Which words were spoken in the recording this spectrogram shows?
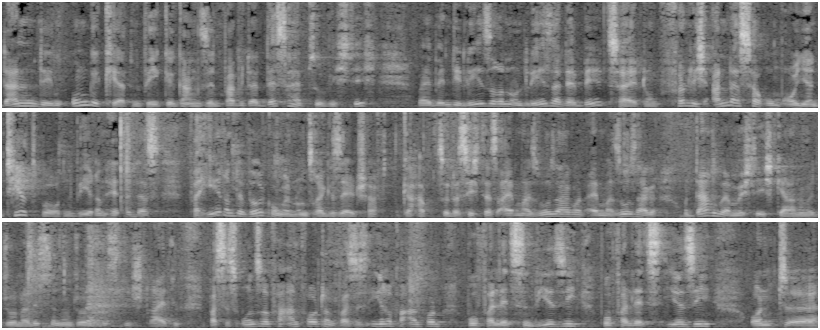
dann den umgekehrten Weg gegangen sind, war wieder deshalb so wichtig, weil wenn die Leserinnen und Leser der Bildzeitung völlig andersherum orientiert worden wären, hätte das verheerende Wirkungen in unserer Gesellschaft gehabt, sodass ich das einmal so sage und einmal so sage. Und darüber möchte ich gerne mit Journalistinnen und Journalisten streiten. Was ist unsere Verantwortung? Was ist ihre Verantwortung? Wo verletzen wir sie? Wo verletzt ihr sie? Und äh,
